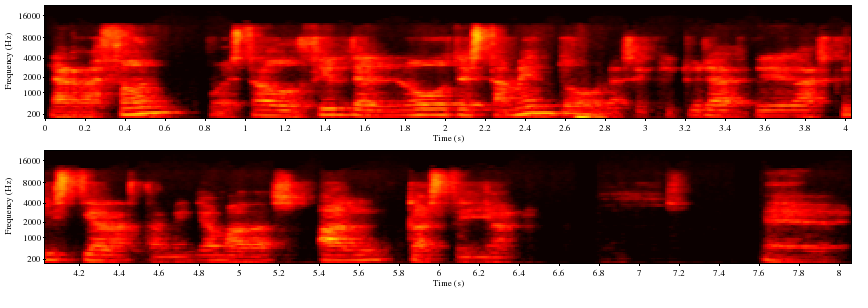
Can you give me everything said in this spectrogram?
La razón, pues traducir del Nuevo Testamento, las escrituras griegas cristianas también llamadas, al castellano. Eh,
